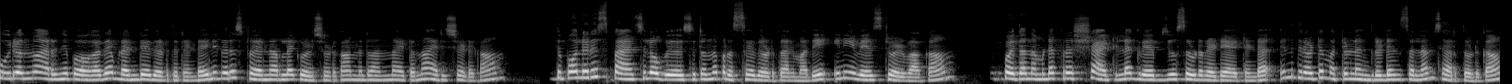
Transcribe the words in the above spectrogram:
കുരൊന്നും അറിഞ്ഞു പോകാതെ ബ്ലെൻഡ് ചെയ്തെടുത്തിട്ടുണ്ട്. ഇനി ഇതൊരു സ്ട്രെയിനറിലേക്ക് ഒഴിച്ചു കൊടുക്കാം. എന്നിട്ട് നന്നായിട്ടൊന്ന് അരിച്ചെടുക്കാം. ഇതുപോലൊരു സ്പാച്ചിൽ ഉപയോഗിച്ചിട്ടൊന്ന് പ്രസ് ചെയ്ത് കൊടുത്താൽ മതി. ഇനി വേസ്റ്റ് ഒഴിവാക്കാം. ഇപ്പോഴത്തെ നമ്മുടെ ഫ്രഷ് ആയിട്ടുള്ള ഗ്രേപ്പ് ജ്യൂസ് ഇവിടെ റെഡി ആയിട്ടുണ്ട്. ഇനി ഇതിലോട്ട് മറ്റുള്ള ഇൻഗ്രീഡിയൻസ് എല്ലാം ചേർത്ത് കൊടുക്കാം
